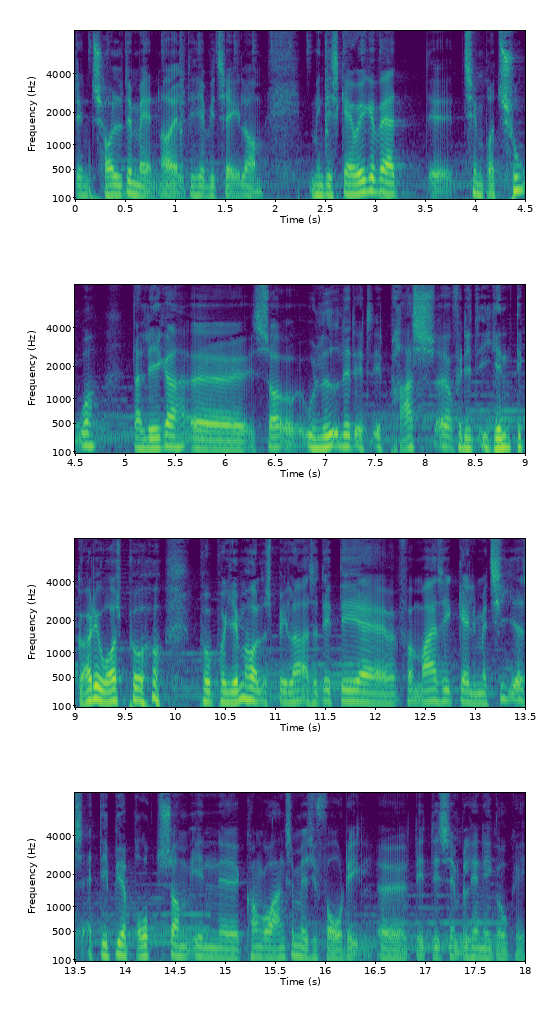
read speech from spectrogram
den 12. mand og alt det her, vi taler om. Men det skal jo ikke være øh, temperaturer, der ligger øh, så ulideligt et, et pres, øh, fordi igen, det gør det jo også på, på, på hjemmeholdets spillere. Altså det, det er for mig at se Galli Mathias, at det bliver brugt som en øh, konkurrencemæssig fordel. Øh, det, det er simpelthen ikke okay.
